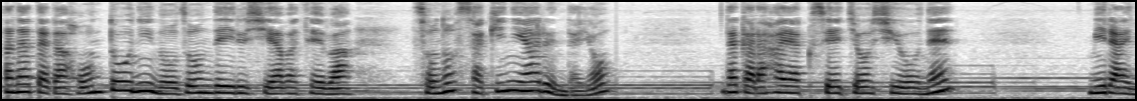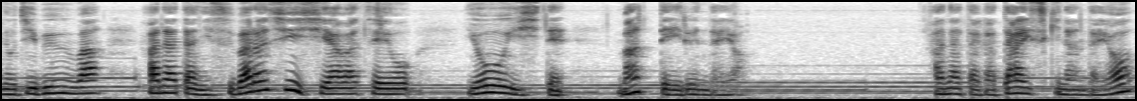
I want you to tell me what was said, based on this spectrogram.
あなたが本当に望んでいる幸せはその先にあるんだよ。だから早く成長しようね。未来の自分はあなたに素晴らしい幸せを用意して待っているんだよ。あなたが大好きなんだよ。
